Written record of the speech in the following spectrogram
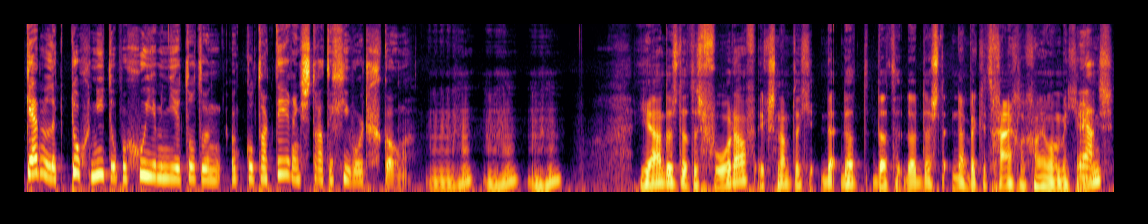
kennelijk toch niet op een goede manier tot een, een contracteringsstrategie wordt gekomen. Mhm, mhm, mhm. Ja, dus dat is vooraf. Ik snap dat je dat dat dat, dat, dat is- daar ben ik het eigenlijk gewoon helemaal met je Ja. eens.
